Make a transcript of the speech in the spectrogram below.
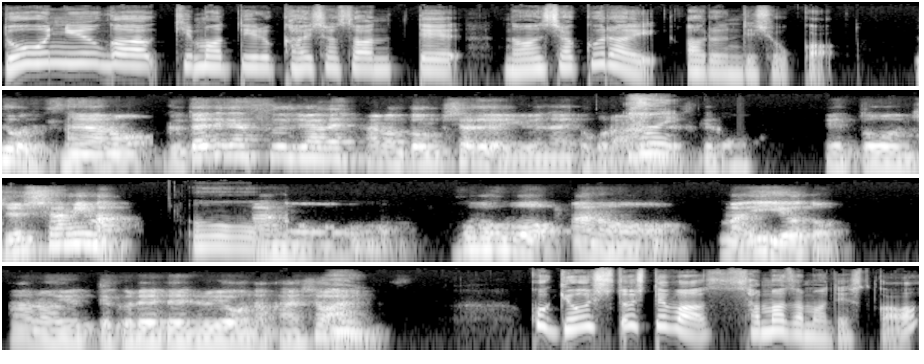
導入が決まっている会社さんって何社くらいあるんでしょうか？そうですね。あの、具体的な数字はね、あの、ドンピシャでは言えないところあるんですけど、はい、えっと、10社未満、あの、ほぼほぼ、あの、まあ、いいよと、あの、言ってくれるような会社はあります。はい、これ、業種としては様々ですか？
